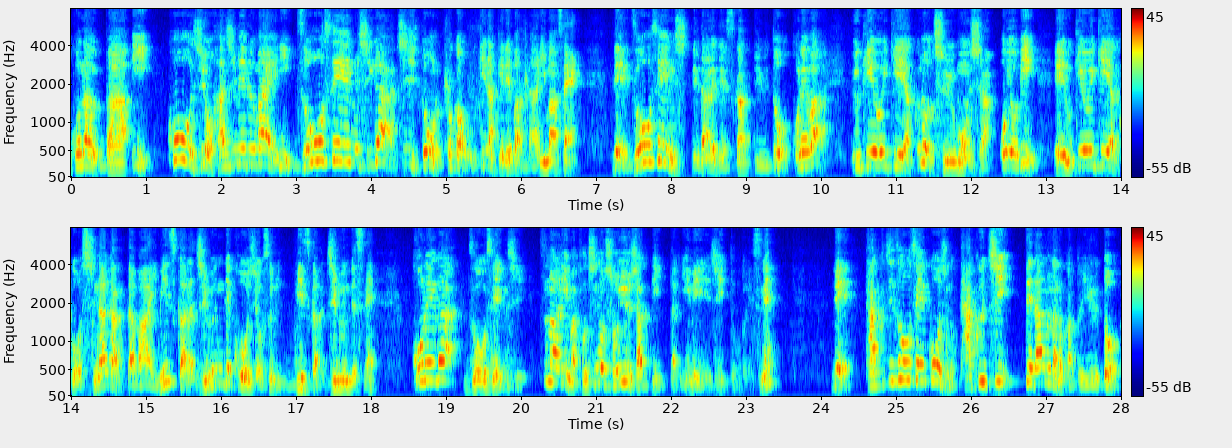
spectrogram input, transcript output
行う場合、工事を始める前に造成主が知事等の許可を受けなければなりません。で、造成主って誰ですかっていうと、これは請負契約の注文者、及び、え請負契約をしなかった場合、自ら自分で工事をする、自ら自分ですね。これが造成主。つまり、まあ、土地の所有者っていったイメージってことですね。で、宅地造成工事の宅地って何なのかというと、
